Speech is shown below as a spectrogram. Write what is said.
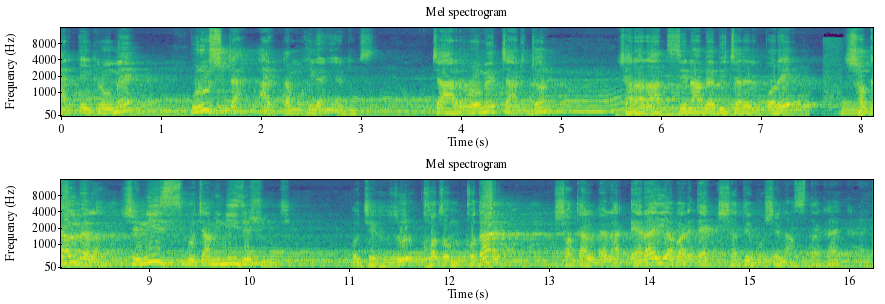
আর এক রুমে পুরুষটা আরেকটা মহিলা নিয়ে ঢুকছে। চার রোমে চারজন, সারা রাত জেনাবে বিচারের পরে সকালবেলা সে নিজ বলছে আমি নিজে শুনছি, বলছে, হুজুর, খতম খোদার, সকালবেলা এরাই আবার একসাথে বসে নাস্তা খায়। খায়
